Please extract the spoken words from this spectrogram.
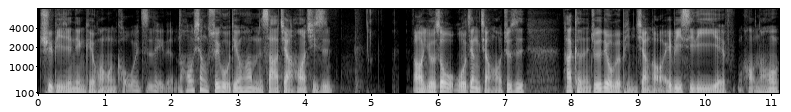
去别间店可以换换口味之类的。然后像水果店他们杀价的话，其实哦，有时候我这样讲哦，就是他可能就是六个品相哈，A B C D E F 好，然后。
